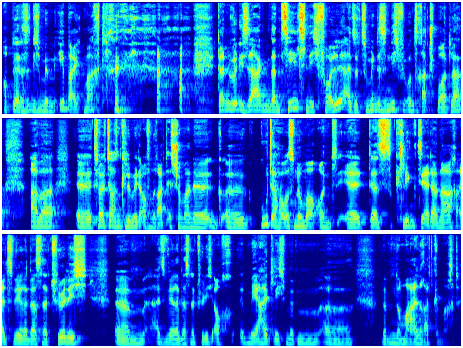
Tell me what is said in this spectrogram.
ob er das nicht mit dem E-Bike macht. dann würde ich sagen, dann zählt's nicht voll, also zumindest nicht für uns Radsportler. Aber äh, 12.000 Kilometer auf dem Rad ist schon mal eine äh, gute Hausnummer und äh, das klingt sehr danach, als wäre das natürlich, ähm, als wäre das natürlich auch mehrheitlich mit dem, äh, mit dem normalen Rad gemacht.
